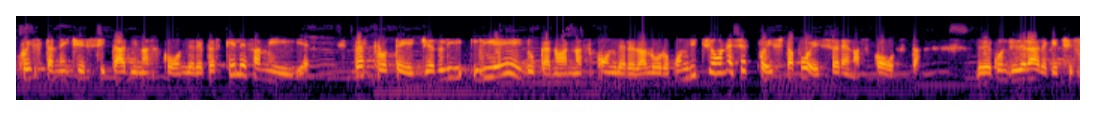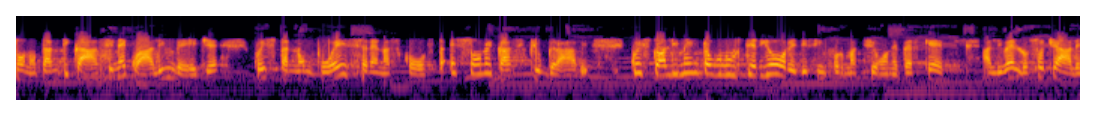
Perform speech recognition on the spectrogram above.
questa necessità di nascondere perché le famiglie per proteggerli li educano a nascondere la loro condizione se questa può essere nascosta deve considerare che ci sono tanti casi nei quali invece questa non può essere nascosta e sono i casi più gravi. Questo alimenta un'ulteriore disinformazione perché a livello sociale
